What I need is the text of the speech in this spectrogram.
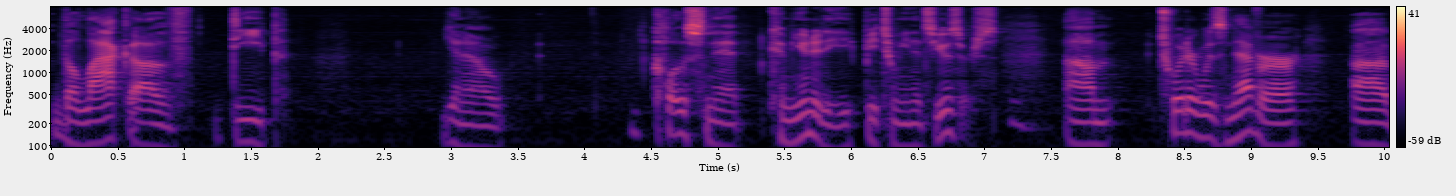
the lack of deep, you know, close knit community between its users. Mm-hmm. Um, Twitter was never uh,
